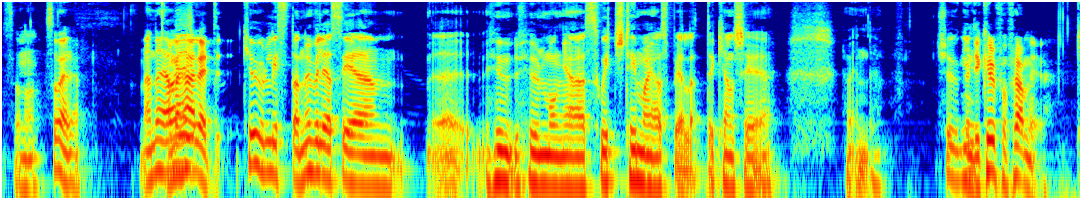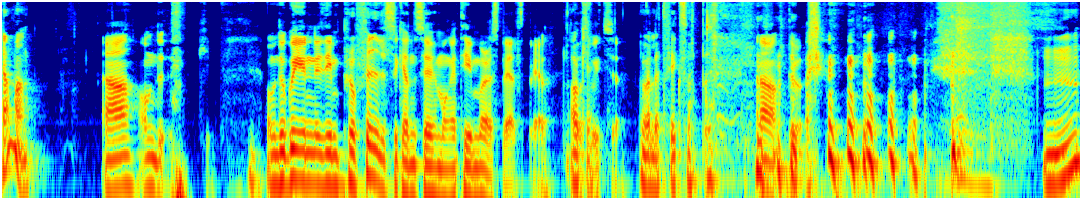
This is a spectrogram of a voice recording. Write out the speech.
Så, Mm. så är det. Men det Ja, men är härligt. kul lista. Nu vill jag se eh, hur, hur många Switch-timmar jag har spelat. Det kanske är, jag vet inte, 20. Men det är kul att få fram ju. Kan man? Ja, om du, om du går in i din profil så kan du se hur många timmar du har spelat spel på Okej. Switchen. Det var lätt fixat. Ja, det var... Mm.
